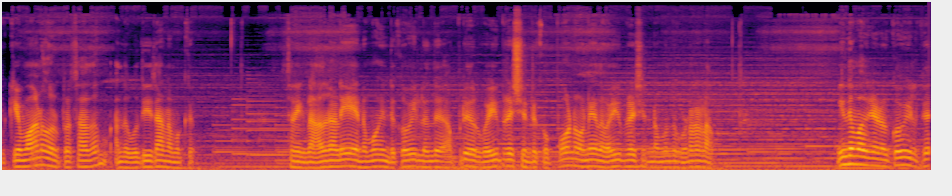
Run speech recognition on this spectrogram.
முக்கியமான ஒரு பிரசாதம் அந்த உதி தான் நமக்கு. சரிங்களா? அதனாலேயே என்னமோ இந்த கோவில் வந்து அப்படி ஒரு வைப்ரேஷன் இருக்கும் போனவுடனே அந்த வைப்ரேஷன் நம்ம வந்து உணரலாம். இந்த மாதிரியான கோவிலுக்கு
